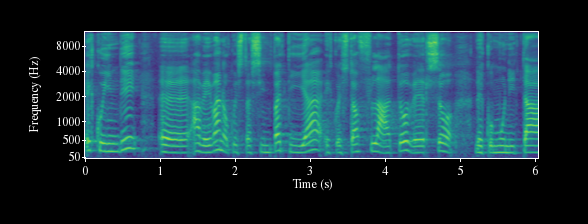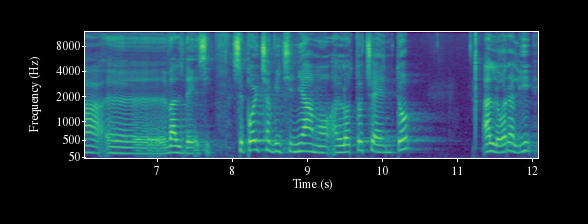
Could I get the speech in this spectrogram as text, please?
e quindi eh, avevano questa simpatia e questo afflato verso le comunità eh, valdesi. Se poi ci avviciniamo all'Ottocento, allora lì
